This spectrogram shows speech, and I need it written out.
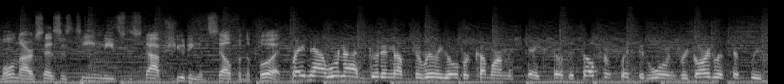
Molnar says his team needs to stop shooting itself in the foot. Right now, we're not good enough to really overcome our mistakes. So the self-inflicted wounds, regardless if we've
